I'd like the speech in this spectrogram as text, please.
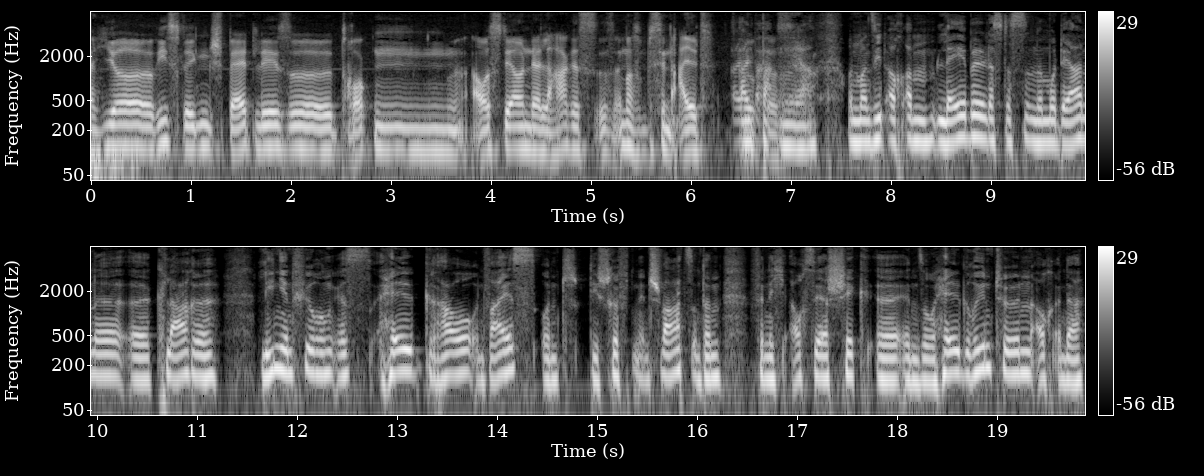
hier Riesling, Spätlese, trocken, aus der und der Lage ist, ist immer so ein bisschen alt. Altbacken, ja. Und man sieht auch am Label, dass das eine moderne, äh, klare Linienführung ist, hellgrau und weiß und die Schriften in schwarz und dann finde ich auch sehr schick äh, in so hellgrüntönen, auch in der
